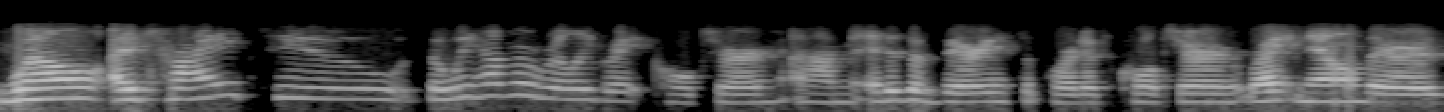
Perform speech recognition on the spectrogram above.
Well, I try to. So we have a really great culture. Um, it is a very supportive culture. Right now, there's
